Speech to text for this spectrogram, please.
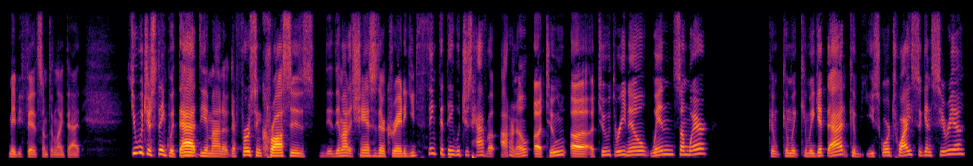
maybe fifth, something like that. You would just think with that, the amount of their first and crosses, the, the amount of chances they're creating, you'd think that they would just have a I don't know a two uh, a two three nil win somewhere. Can can we can we get that? Could you score twice against Syria?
